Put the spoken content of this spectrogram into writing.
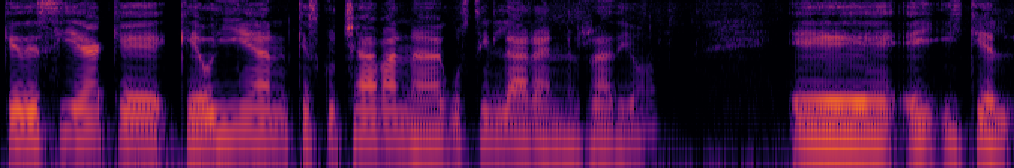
que decía que, que oían, que escuchaban a Agustín Lara en el radio eh, y que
